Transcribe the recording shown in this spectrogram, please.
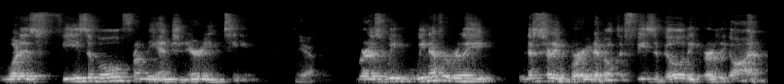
what is feasible from the engineering team. Yeah. Whereas we we never really necessarily worried about the feasibility early on.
